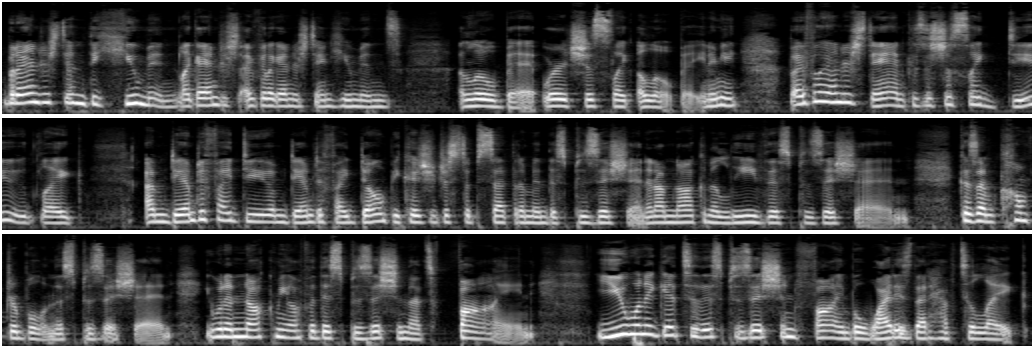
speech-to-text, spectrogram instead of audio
but I understand the human. Like I understand, I feel like I understand humans a little bit, where it's just like a little bit. You know what I mean? But I feel like I understand because it's just like, dude, like I'm damned if I do, I'm damned if I don't, because you're just upset that I'm in this position and I'm not gonna leave this position because I'm comfortable in this position. You wanna knock me off of this position, that's fine. You wanna get to this position, fine, but why does that have to like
